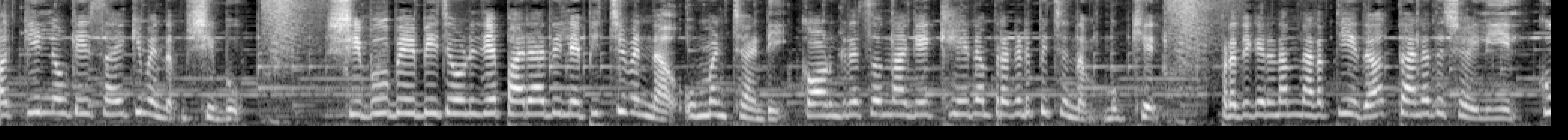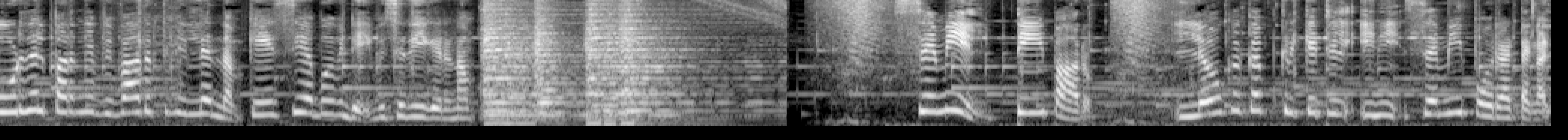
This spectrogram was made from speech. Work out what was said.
വക്കീൽ നോട്ടീസ് അയക്കുമെന്നും ഷിബു. ഷിബു ബേബി ജോണിന്റെ പരാതി ലഭിച്ചുവെന്ന് ഉമ്മൻചാണ്ടി. കോൺഗ്രസ് ഒന്നാകെ ഖേദം പ്രകടിപ്പിച്ചെന്നും മുഖ്യൻ. പ്രതികരണം നടത്തിയത് തനത് ശൈലിയിൽ. കൂടുതൽ പറഞ്ഞ വിവാദത്തിനില്ലെന്നും കെ സി അബുവിന്റെ വിശദീകരണം. സെമിയിൽ ടീ പാറും. ലോകകപ്പ് ക്രിക്കറ്റിൽ ഇനി സെമി പോരാട്ടങ്ങൾ.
